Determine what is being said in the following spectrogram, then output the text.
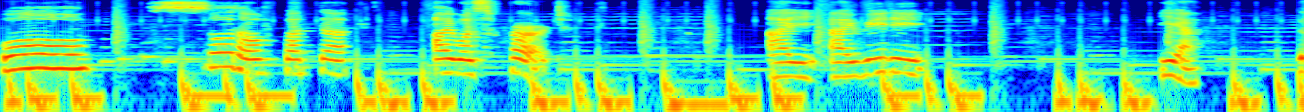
Well sort of, but uh, I was hurt. I I really, yeah.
